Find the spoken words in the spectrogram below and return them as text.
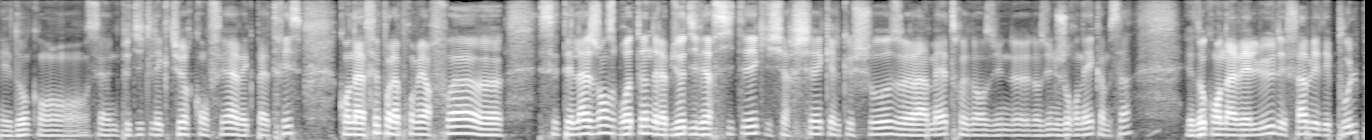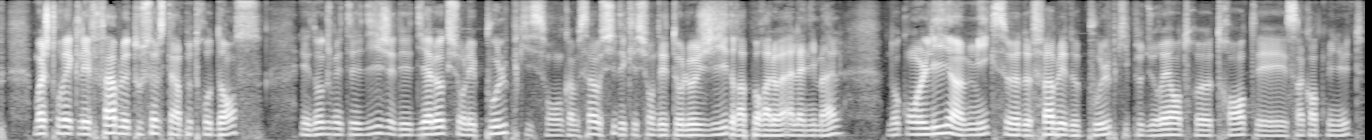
Et donc on- c'est une petite lecture qu'on fait avec Patrice, qu'on a fait pour la première fois. euh, C'était l'agence bretonne de la biodiversité qui cherchait quelque chose à mettre dans une, dans une journée comme ça. Et donc on avait lu des fables et des poulpes. Moi je trouvais que les fables tout seul c'était un peu trop dense. Et donc je m'étais dit, j'ai des dialogues sur les poulpes qui sont comme ça aussi des questions d'éthologie, de rapport à l'animal. Donc on lit un mix de fables et de poulpes qui peut durer entre 30 et 50 minutes.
